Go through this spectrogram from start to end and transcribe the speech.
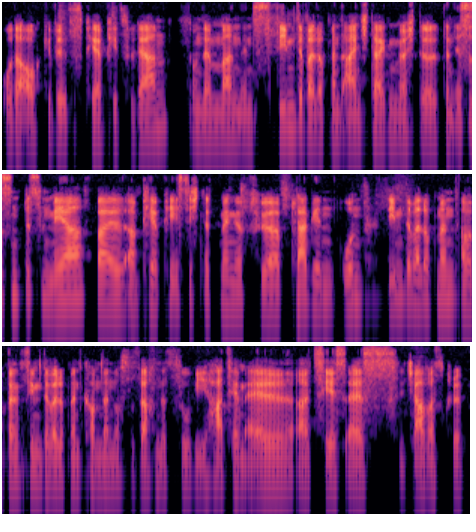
oder auch gewillt ist, PHP zu lernen. Und wenn man ins Theme Development einsteigen möchte, dann ist es ein bisschen mehr, weil äh, PHP ist die Schnittmenge für Plugin und Theme Development. Aber beim Theme Development kommen dann noch so Sachen dazu wie HTML, äh, CSS, JavaScript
